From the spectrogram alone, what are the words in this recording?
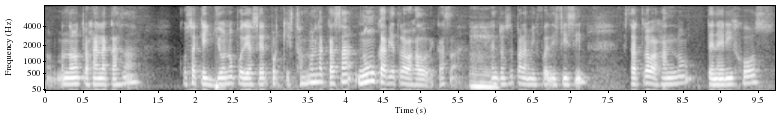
Nos mandaron a trabajar en la casa, cosa que yo no podía hacer porque estando en la casa nunca había trabajado de casa. Entonces para mí fue difícil estar trabajando, tener hijos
